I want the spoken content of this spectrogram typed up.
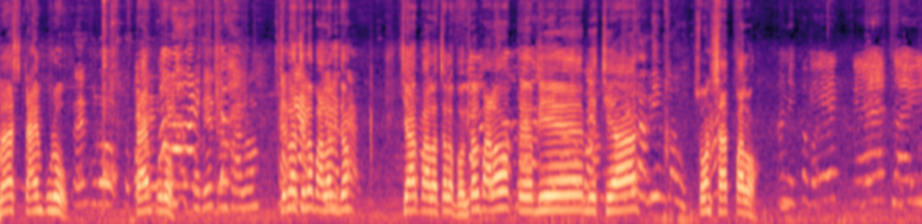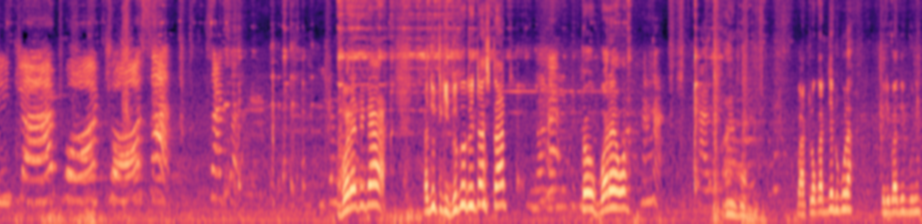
બસ ટાઈમ પૂરો. ટાઈમ પૂરો. બે ત્રણ પાલો. કેટલો કેટલો પાલો લીધો? ચાર. પાલો ચલો ભવિતલ પાલો કે બે બે ચાર. સોન સાત પાલો. ભરે ટીટા? હજુ કીધું તું રિટર્ન સ્ટાર્ટ તો ભરે હો. બાટલો કાઢજે ડુકડા પેલી બાજુ બુની.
